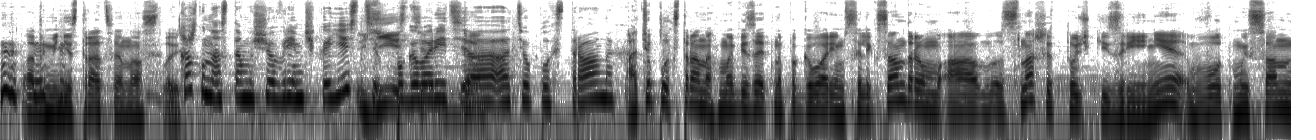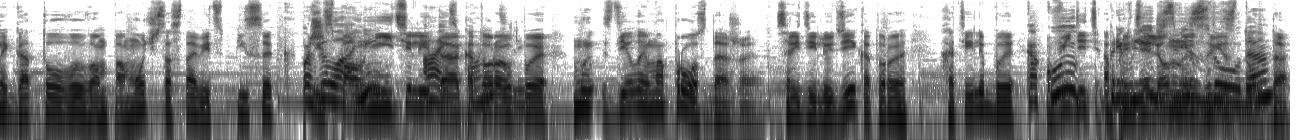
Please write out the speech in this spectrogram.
Администрация нас слышит. как у нас там еще времечко есть? Есть, Поговорить да. о, о теплых странах. О теплых странах мы обязательно поговорим с Александром, а с нашей точки зрения, вот мы с Анной готовы вам помочь составить список Пожеланий? исполнителей, А, да, исполнителей. бы мы сделаем опрос даже среди людей, которые хотели бы Какую видеть определенную звезду, звезду. да?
